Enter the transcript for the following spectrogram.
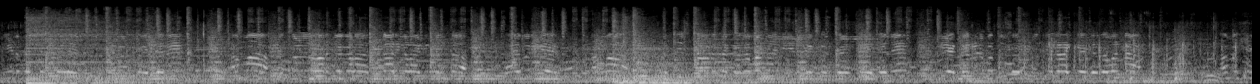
ಇದ್ದೇನೆ ನಮ್ಮ ಹಿಂದುಳಿದ ವರ್ಗಗಳ ಅಧಿಕಾರಿಗಳಾಗಿರುವಂತ ಸಾಹೇಬರಿಗೆ ನಮ್ಮ ಪ್ರತಿಷ್ಠಾನದ ಗದವನ್ನ ನೀಡಬೇಕಂತ ಹೇಳ್ತಾ ಇದ್ದೇನೆ ಈಗ ಕನ್ನಡ ಮತ್ತು ಸಂಸ್ಕೃತಿ ಇಲಾಖೆಯ ಗದವನ್ನ ನಮಗೆ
